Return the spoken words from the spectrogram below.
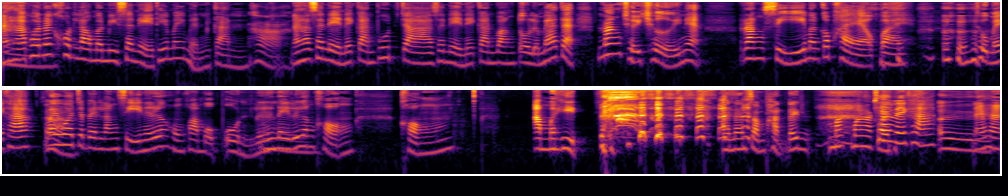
นะคะเพราะฉะนั้นคนเรามันมีเสน่ห์ที่ไม่เหมือนกันค่ะนะคะเสน่ห์ในการพูดจาเสน่ห์ในการวางตัวหรือแม้แต่นั่งเฉยๆเนี่ยรังสีมันก็แผ่ออกไป ถูกไหมคะ ไม่ว่าจะเป็นรังสีในเรื่องของความอบอุ่น หรือในเรื่องของของอำมหิต อันนั้นสัมผัสได้มากๆเลใช่ยไหมคะเออนะคะ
